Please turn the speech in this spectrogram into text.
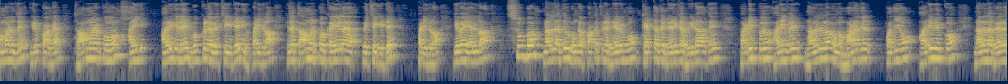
அமர்ந்து இருப்பாங்க. தாமரைப்பூவும் ஐ அருகிலே புக்கில் வச்சுக்கிட்டே நீங்கள் படிக்கலாம். இல்லை தாமரைப்பூ கையில் வச்சுக்கிட்டு படிக்கலாம். இவை எல்லாம் சுபம் நல்லது உங்கள் பக்கத்தில் நெருங்கும். கெட்டது நெருங்க விடாது. படிப்பு அறிவு நல்லா உங்கள் மனதில் பதியும் அறிவுக்கும் நல்ல வேலை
